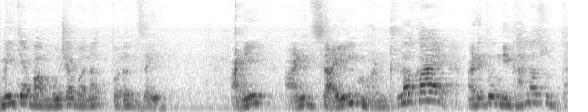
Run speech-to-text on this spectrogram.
मी त्या बांबूच्या वनात परत जाईल. आणि आणि जाईल म्हटलं काय? आणि तो निघाला सुद्धा.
